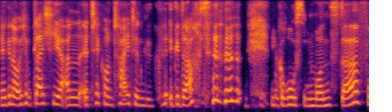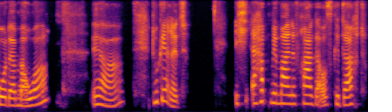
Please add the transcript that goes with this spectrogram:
Ja, genau. Ich habe gleich hier an Attack on Titan ge gedacht. Die großen Monster vor der Mauer. Ja. Du, Gerrit, ich habe mir mal eine Frage ausgedacht.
